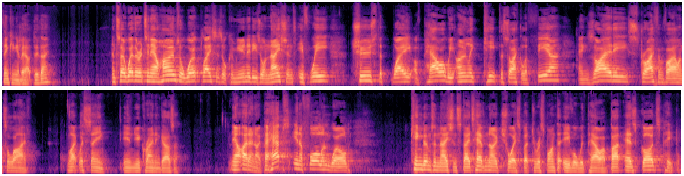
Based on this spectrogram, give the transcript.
thinking about, do they? And so, whether it's in our homes or workplaces or communities or nations, if we choose the way of power, we only keep the cycle of fear, anxiety, strife, and violence alive, like we're seeing in Ukraine and Gaza. Now, I don't know, perhaps in a fallen world, kingdoms and nation states have no choice but to respond to evil with power. But as God's people,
